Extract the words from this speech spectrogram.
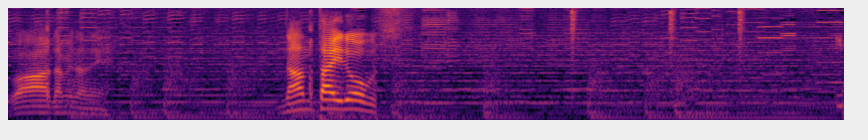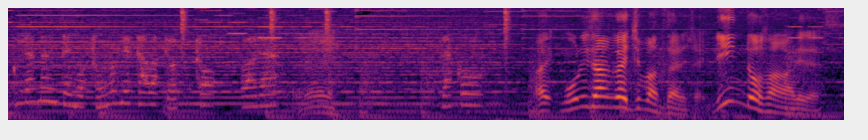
し。わあダメだね軟体動物。いくらなんでもそのネタはちょっと笑、えー、はい森さんが一番誰じゃ林道さんあれです。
